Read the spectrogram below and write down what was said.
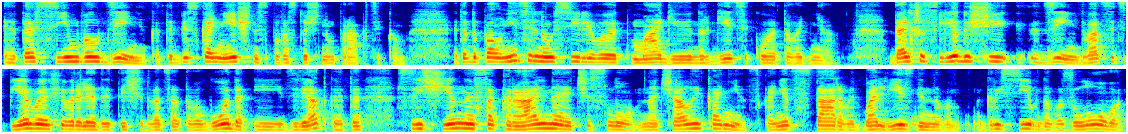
Это символ денег, это бесконечность по восточным практикам. Это дополнительно усиливает магию, энергетику этого дня. Дальше следующий день, 21 февраля 2020 года, и девятка – это священное сакральное число, начало и конец, конец старого, болезненного, агрессивного, злого,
